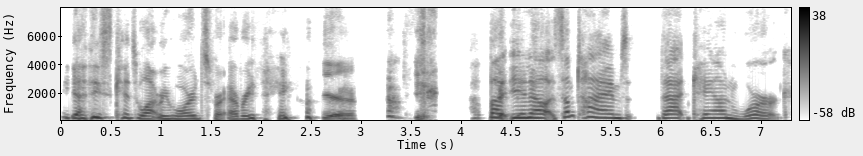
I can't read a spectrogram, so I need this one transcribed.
yeah. These kids want rewards for everything. yeah. but you know, sometimes that can work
